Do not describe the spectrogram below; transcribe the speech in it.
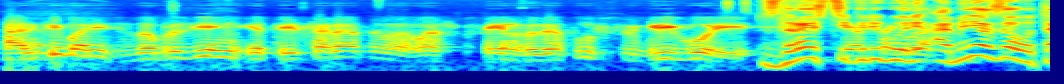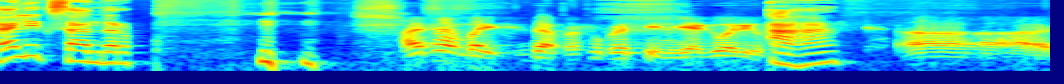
Алексей Борисович, добрый день. Это из Саратова, ваш постоянный радиослушатель Григорий. Здравствуйте, я Григорий. Согласен... А меня зовут Александр. Александр Борисович, да, прошу прощения, я говорил. Ага. А,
